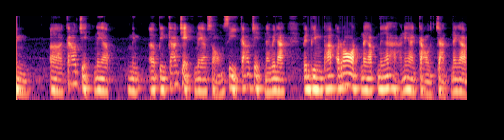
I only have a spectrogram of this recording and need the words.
1เอ่อ97นะครับ1เอ่อปี97นะครับ2497นะเว้ยนะเป็นพิมพ์พระรอดนะครับเนื้อหาเนี่ยเก่าจัดนะครับ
